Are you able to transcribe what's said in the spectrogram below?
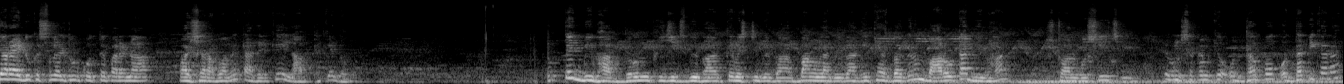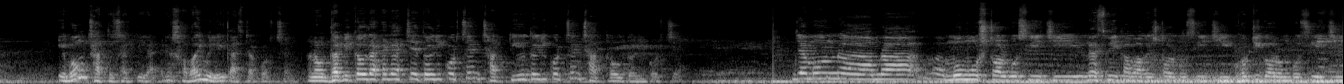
যারা এডুকেশনাল ট্যুর করতে পারে না, পয়সার অভাবে তাদেরকে লাভ থেকে দেবো। প্রত্যেক বিভাগ, ধরুন ফিজিক্স বিভাগ কেমিস্ট্রি বিভাগ, বাংলা বিভাগ, ইতিহাস বিভাগ ধরুন বারোটা বিভাগ স্টল বসিয়েছে এবং সেখানকে অধ্যাপক, অধ্যাপিকারা এবং ছাত্রছাত্রীরা এটা সবাই মিলেই কাজটা করছেন। মানে অধ্যাপিকাও দেখা যাচ্ছে, তৈরি করছেন, ছাত্রীও তৈরি করছেন, ছাত্রও তৈরি করছে যেমন আমরা মোমো স্টল বসিয়েছি রেশমি কাবাবের স্টল বসিয়েছি ঘটি গরম বসিয়েছি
